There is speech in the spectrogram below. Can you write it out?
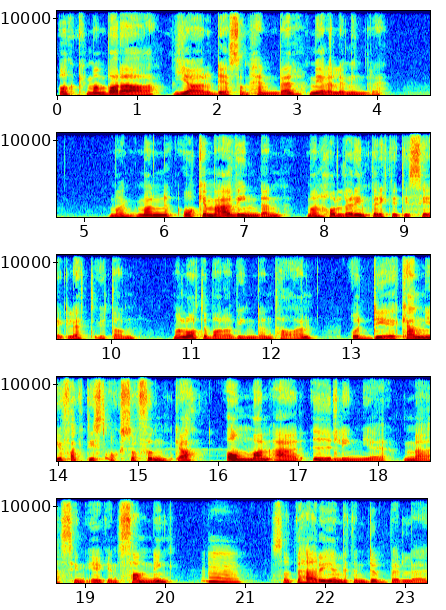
Och man bara gör det som händer mer eller mindre. Man, man åker med vinden. Man håller inte riktigt i seglet utan man låter bara vinden ta en. Och det kan ju faktiskt också funka om man är i linje med sin egen sanning. Så att det här är ju en liten dubbel, eh,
